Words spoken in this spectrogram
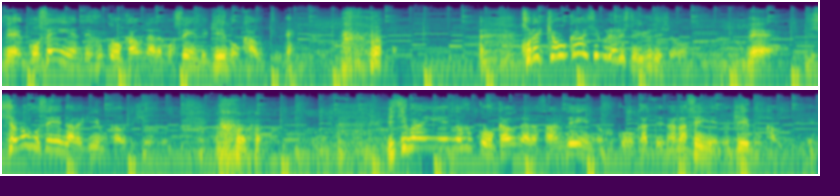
ね、5000円で服を買うなら5000円でゲームを買うっていうね。これ共感してくれる人いるでしょ？ね一緒の5000円ならゲーム買うでしょうよ。1万円の服を買うなら3000円の服を買って7000円のゲームを買うってね。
